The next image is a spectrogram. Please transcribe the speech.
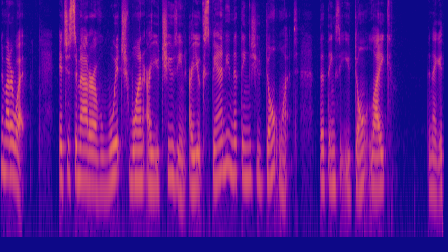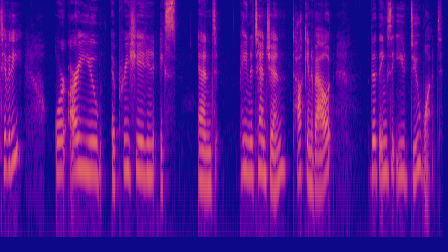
no matter what. It's just a matter of which one are you choosing? Are you expanding the things you don't want, the things that you don't like, the negativity, or are you appreciating and paying attention, talking about the things that you do want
